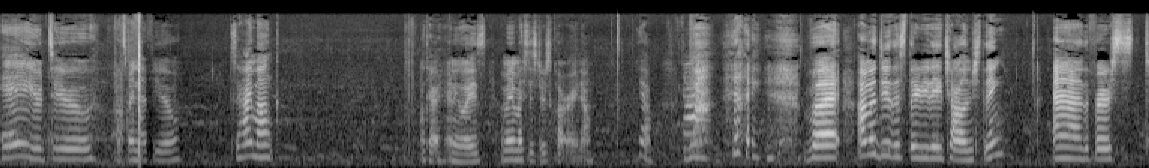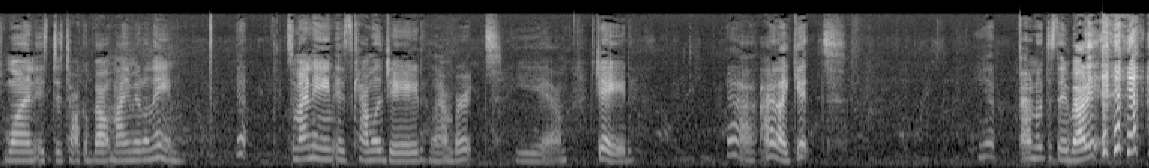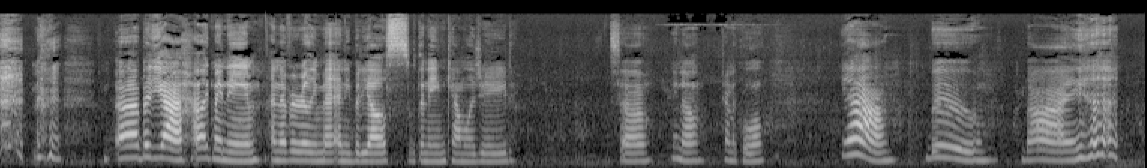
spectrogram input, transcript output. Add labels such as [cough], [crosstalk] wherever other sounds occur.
Hey, you two. That's my nephew. Say hi, Monk. Okay, anyways, I'm in my sister's car right now. Yeah. [laughs] but I'm going to do this 30 day challenge thing. And the first one is to talk about my middle name. Yeah. So my name is Camilla Jade Lambert. Yeah. Jade. Yeah, I like it. Yep. I don't know what to say about it. [laughs] uh, but yeah, I like my name. I never really met anybody else with the name Camilla Jade. So, you know, kind of cool. Yeah. Boo. Bye. [laughs]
